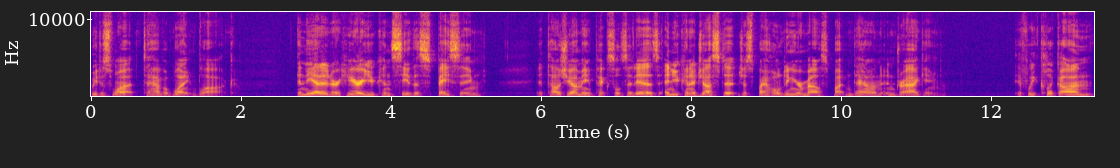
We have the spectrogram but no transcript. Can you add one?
We just want to have a blank block. In the editor here, you can see the spacing. It tells you how many pixels it is, and you can adjust it just by holding your mouse button down and dragging. If we click on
